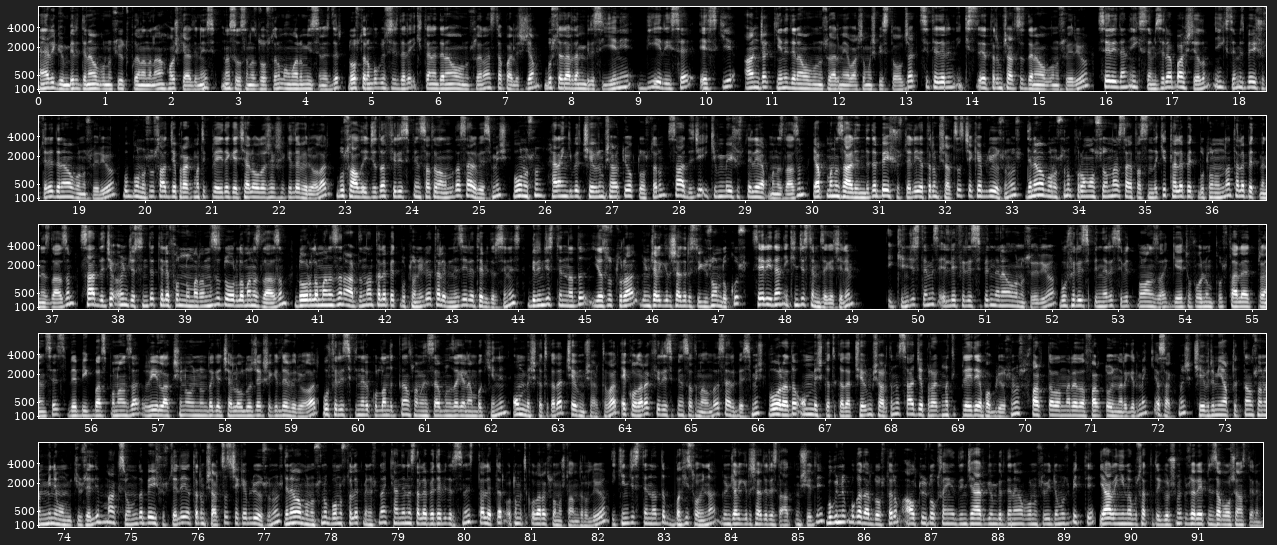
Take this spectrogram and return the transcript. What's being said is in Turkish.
Her gün bir deneme bonusu YouTube kanalına hoş geldiniz. Nasılsınız dostlarım? Umarım iyisinizdir. Dostlarım bugün sizlere iki tane deneme bonusu veren site paylaşacağım. Bu sitelerden birisi yeni, diğeri ise eski ancak yeni deneme bonusu vermeye başlamış bir site olacak. Sitelerin ikisi de yatırım şartsız deneme bonusu veriyor. Seriden ilk sitemiz ile başlayalım. İlk sitemiz 500 TL deneme bonusu veriyor. Bu bonusu sadece Pragmatic Play'de geçerli olacak şekilde veriyorlar. Bu sağlayıcıda free spin satın alımı da serbestmiş. Bonusun herhangi bir çevrim şartı yok dostlarım. Sadece 2500 TL yapmanız lazım. Yapmanız halinde de 500 TL yatırım şartsız çekebiliyorsunuz. Deneme bonusunu promosyonlar sayfasındaki talep et butonundan talep etmeniz lazım. Sadece öncesinde telefon numaranızı doğrulamanız lazım. Doğrulamanızın ardından talep et butonu ile talebinizi iletebilirsiniz. Birinci sitenin adı Yazı Tura, güncel giriş adresi 119. Seriden ikinci sitemize geçelim. İkinci sitemiz 50 free deneme bonusu veriyor. Bu free spinleri Sweet Bonanza, Gate of Olympus, Twilight Princess ve Big Bass Bonanza Real Action oyununda geçerli olacak şekilde veriyorlar. Bu free kullandıktan sonra hesabınıza gelen bakiyenin 15 katı kadar çevrim şartı var. Ek olarak free spin satın alımda serbestmiş. Bu arada 15 katı kadar çevrim şartını sadece Pragmatic Play'de yapabiliyorsunuz. Farklı alanlara ya da farklı oyunlara girmek yasakmış. Çevrimi yaptıktan sonra minimum 250, maksimumda 500 TL yatırım şartsız çekebiliyorsunuz. Deneme bonusunu bonus talep menüsünden kendiniz talep edebilirsiniz. Talepler otomatik olarak sonuçlandırılıyor. İkinci sitenin adı Bahis Oyna. Güncel giriş adresi de 67. Bugünlük bu kadar dostlarım. 697. her gün bir deneme bonusu videomuz bitti. Yarın yine bu saatte de görüşmek üzere. Hepinize bol şans dilerim.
